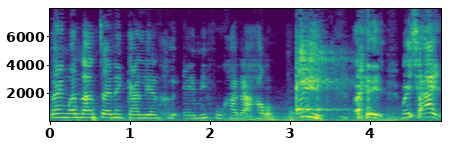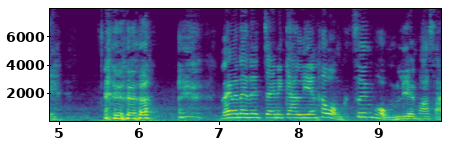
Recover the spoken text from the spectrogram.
แรงบันดาลใจในการเรียนคือเอมิฟูคาดะครับผมอ้ยเอ้ยไม่ใช่ แรงบันดาลใจในการเรียนครับผมซึ่งผมเรียนภาษา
